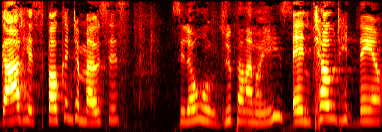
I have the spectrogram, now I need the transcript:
God has spoken to Moses C'est là où Dieu parle à Moïse and told them,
